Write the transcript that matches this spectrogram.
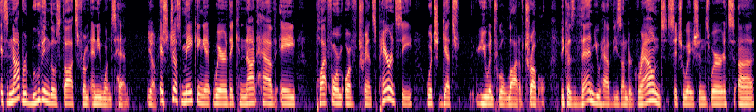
it's not removing those thoughts from anyone's head. Yep. It's just making it where they cannot have a platform of transparency, which gets you into a lot of trouble because then you have these underground situations where it's uh,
